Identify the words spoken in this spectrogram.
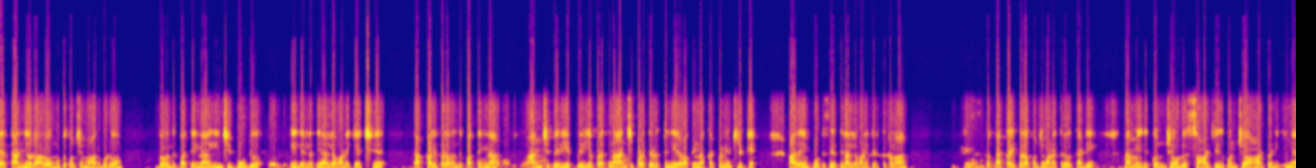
ஏன் தண்ணியோட அளவு மட்டும் கொஞ்சம் மாறுபடும். இப்போ வந்து பாத்தீங்கன்னா இஞ்சி பூண்டு இது எல்லாத்தையும் நல்லா வணக்கியாச்சு. தக்காளி பழம் வந்து பாத்தீங்கன்னா அஞ்சு பெரிய பெரிய பழத்துல அஞ்சு பழத்தை எடுத்து நீளவாக்கில் நான் கட் பண்ணி வச்சிருக்கேன். அதையும் போட்டு சேர்த்து நல்லா வணக்கி எடுத்துக்கலாம். இப்ப தக்காளி பழம் கொஞ்சம் வணக்கிறதுக்காண்டி நம்ம இது கொஞ்சோண்டு சால்ட் இது கொஞ்சம் ஆட் பண்ணிக்கோங்க.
